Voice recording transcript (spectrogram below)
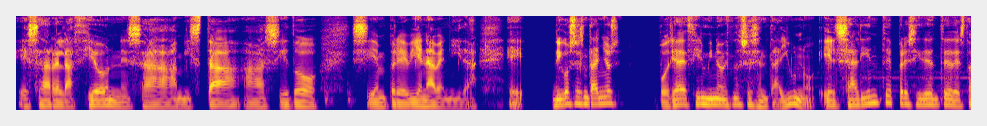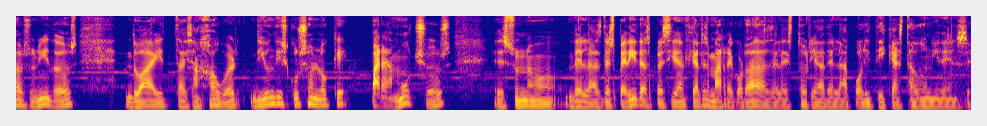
esa relación, esa amistad ha sido siempre bien avenida. Eh, digo 60 años podría decir 1961. El saliente presidente de Estados Unidos, Dwight Eisenhower, dio un discurso en lo que, para muchos, es una de las despedidas presidenciales más recordadas de la historia de la política estadounidense.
